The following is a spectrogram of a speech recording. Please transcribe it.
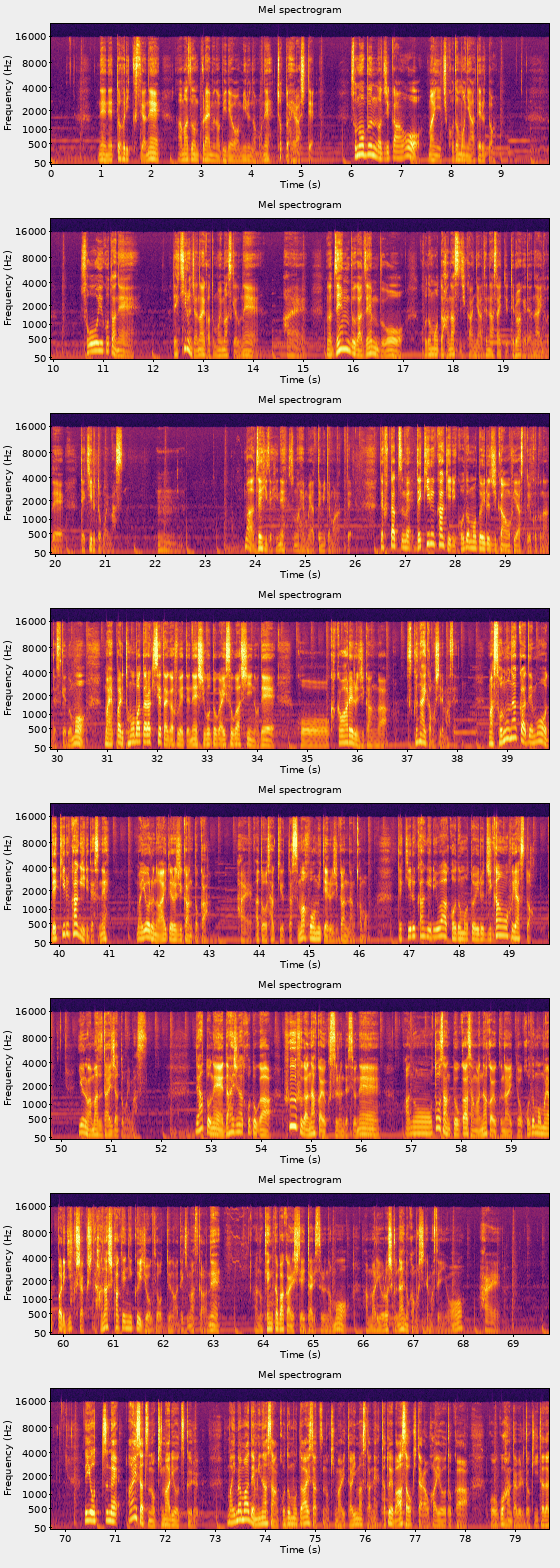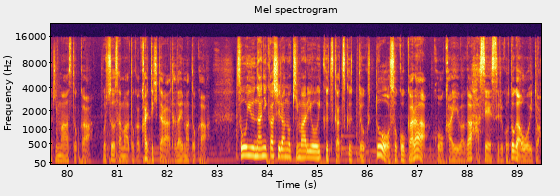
ね Netflix やね Amazon プライムのビデオを見るのもねちょっと減らしてその分の時間を毎日子供に充てると。そういうことはねできるんじゃないかと思いますけどね。はい。全部が全部を子供と話す時間に当てなさいって言ってるわけではないのでできると思います。うん。まあぜひぜひねその辺もやってみてもらって。で2つ目できる限り子供といる時間を増やすということなんですけどもまあやっぱり共働き世帯が増えてね仕事が忙しいのでこう関われる時間が少ないかもしれません。まあその中でもできる限りですね、まあ、夜の空いてる時間とかはい、あとさっき言ったスマホを見ている時間なんかもできる限りは子供といる時間を増やすというのがまず大事だと思います。であとね大事なことが夫婦が仲良くするんですよね。あのお父さんとお母さんが仲良くないと子供もやっぱりギクシャクして話しかけにくい状況っていうのができますからね。あの喧嘩ばかりしていたりするのもあんまりよろしくないのかもしれませんよ。はい。で4つ目挨拶の決まりを作る。まあ、今まで皆さん子供と挨拶の決まりってありますかね？例えば朝起きたらおはようとかこうご飯食べるときいただきますとかごちそうさまとか帰ってきたらただいまとかそういう何かしらの決まりをいくつか作っておくとそこからこう会話が派生することが多いと。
